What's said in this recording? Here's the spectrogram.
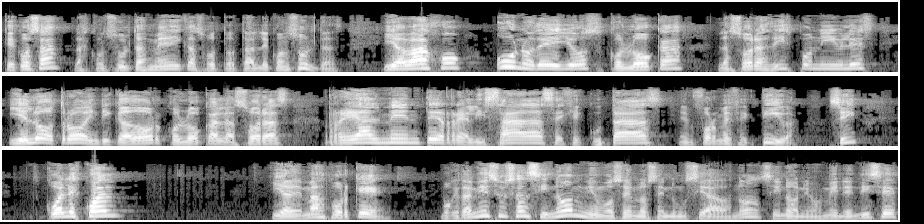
¿qué cosa? Las consultas médicas o total de consultas. Y abajo, uno de ellos coloca las horas disponibles y el otro indicador coloca las horas realmente realizadas, ejecutadas en forma efectiva. ¿Sí? ¿Cuál es cuál? Y además, ¿por qué? Porque también se usan sinónimos en los enunciados, ¿no? Sinónimos. Miren, dice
